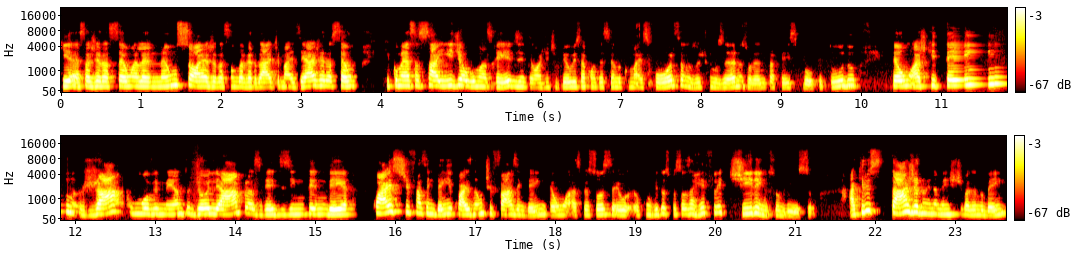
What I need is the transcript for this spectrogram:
que essa geração ela é não só é a geração da verdade, mas é a geração que começa a sair de algumas redes. Então a gente viu isso acontecendo com mais força nos últimos anos, olhando para Facebook e tudo. Então acho que tem já um movimento de olhar para as redes e entender quais te fazem bem e quais não te fazem bem. Então, as pessoas, eu, eu convido as pessoas a refletirem sobre isso. Aquilo está genuinamente te fazendo bem?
